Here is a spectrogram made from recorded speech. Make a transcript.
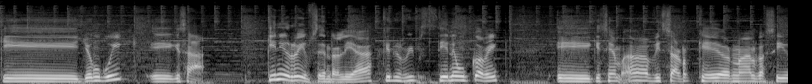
que John Wick, eh, que, sea, Kenny Reeves en realidad, Kenny Reeves. tiene un cómic eh, que se llama Bizarre, que no algo así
